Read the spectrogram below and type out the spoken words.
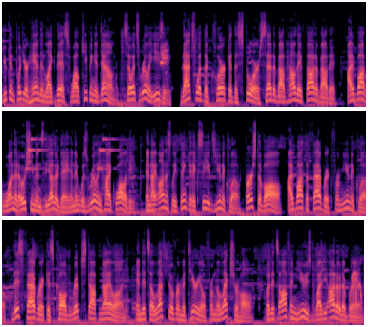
you can put your hand in like this while keeping it down, so it's really easy. That's what the clerk at the store said about how they've thought about it. I bought one at Oshman's the other day and it was really high quality, and I honestly think it exceeds Uniqlo. First of all, I bought the fabric from Uniqlo. This fabric is called Ripstop Nylon, and it's a leftover material from the lecture hall, but it's often used by the Autoda brand.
